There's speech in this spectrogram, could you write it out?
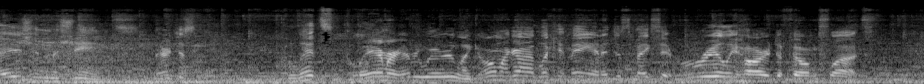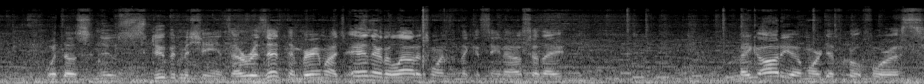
Asian machines. They're just glitz, glamour everywhere. Like, oh my God, look at me. And it just makes it really hard to film slots with those new stupid machines. I resent them very much. And they're the loudest ones in the casino, so they make audio more difficult for us.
